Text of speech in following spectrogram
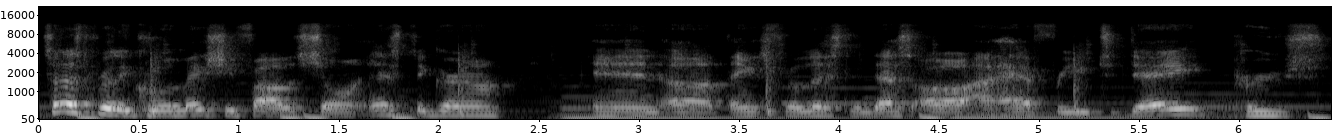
So that's really cool. Make sure you follow the show on Instagram. And uh, thanks for listening. That's all I have for you today. Peace.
